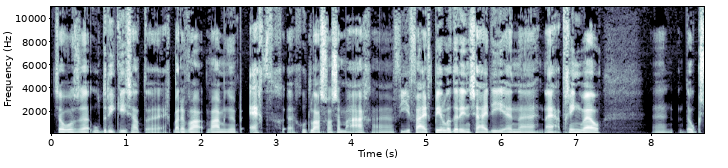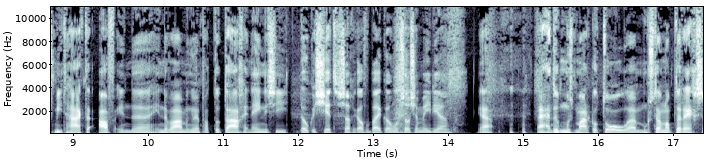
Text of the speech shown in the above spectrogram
Zoals uh, had echt bij de warming-up echt goed last van zijn maag. vier, vijf pillen erin, zei hij. En nou ja, het ging wel. Doken Smit haakte af in de, in de warming-up, had totaal geen energie. Doken shit, zag ik al voorbij komen op social media. Ja, nou ja toen moest Marco Tol moest dan op de, rechts,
